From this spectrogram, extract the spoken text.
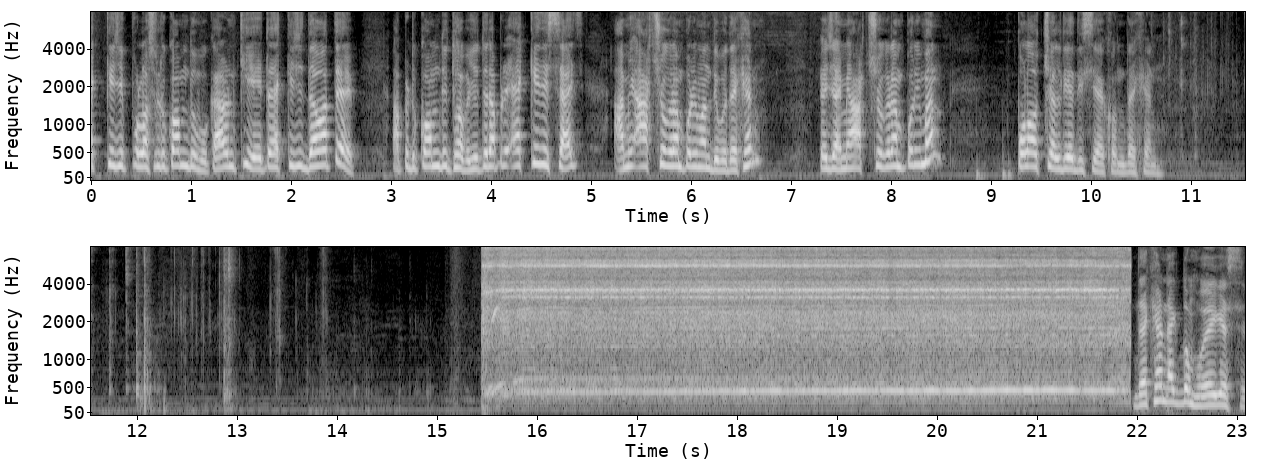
এক কেজি পোলাও চাল কম দেবো। কারণ কি, এটা এক কেজি দেওয়াতে আপনি একটু কম দিতে হবে। যেহেতু আপনি এক কেজি সাইজ আমি আটশো গ্রাম পরিমাণ দেবো, দেখেন। এই যে আমি আটশো গ্রাম পরিমাণ পোলাও চাল দিয়ে দিছি এখন, দেখেন। দেখেন, একদম হয়ে গেছে।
